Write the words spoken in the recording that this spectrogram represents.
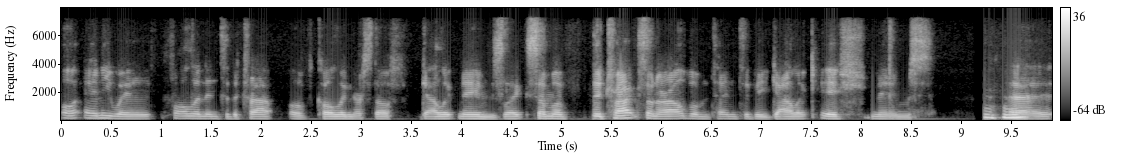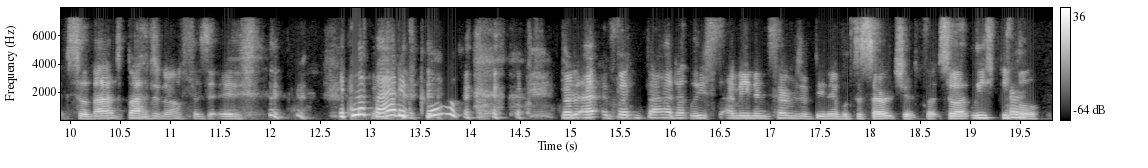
uh, anyway fallen into the trap of calling our stuff Gaelic names. Like some of the tracks on our album tend to be Gaelic-ish names. Mm-hmm. Uh, so that's bad enough as it is. it's not bad. It's cool. but uh, but bad at least. I mean, in terms of being able to search it. But so at least people. Sure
